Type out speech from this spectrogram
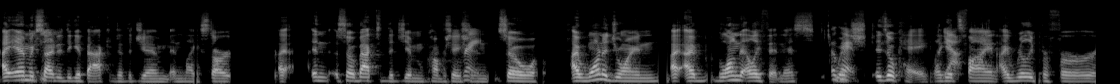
I am excited to get back into the gym and like start. I, and so back to the gym conversation. Right. So I want to join. I, I belong to LA Fitness, Okay. which is okay. Like it's fine. I really prefer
